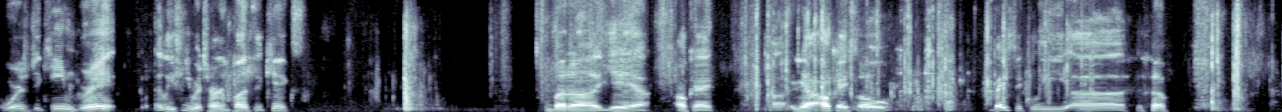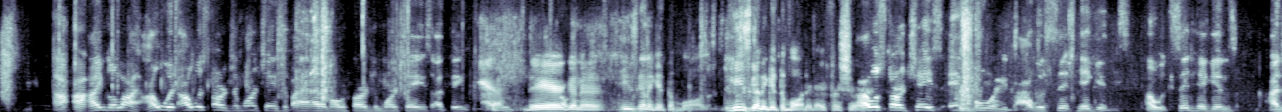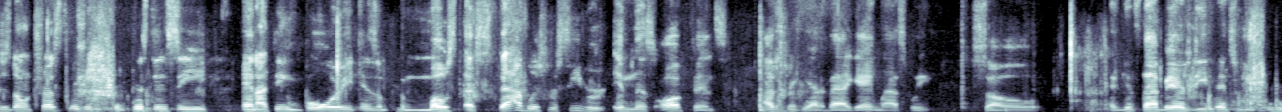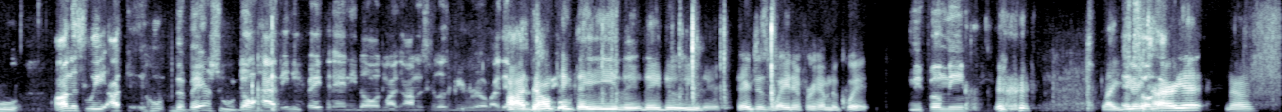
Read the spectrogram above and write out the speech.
Where's Jakeem Grant? At least he returned punts and kicks. But uh, yeah, okay, uh, yeah, okay. So basically, uh, I, I I ain't gonna lie. I would I would start Ja'Marr Chase if I had him. I would start Ja'Marr Chase. I think I Yeah, think they're gonna. He's gonna get the ball. He's gonna get the ball today for sure. I would start Chase and Boyd. I would sit Higgins. I would sit Higgins. I just don't trust Higgins' consistency. And I think Boyd is a, the most established receiver in this offense. I just think he had a bad game last week. So against that Bears defense, who, who honestly, I who the Bears who don't have any faith in Andy Dalton. Like honestly, let's be real. Like I don't think they either. They do either. They're just waiting for him to quit. you feel me. like you And ain't so that- tired yet? No.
